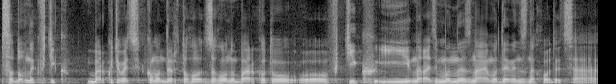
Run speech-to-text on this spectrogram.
садовник втік. Беркутівець, командир того загону Беркуту, втік, і наразі ми не знаємо, де він знаходиться.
